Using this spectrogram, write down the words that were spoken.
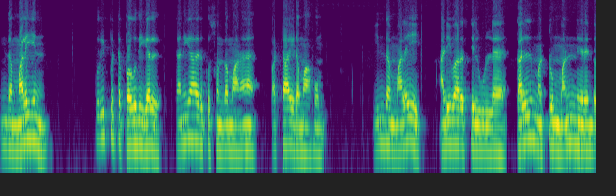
இந்த மலையின் குறிப்பிட்ட பகுதிகள் தனியாருக்கு சொந்தமான பட்டா இடமாகும். இந்த மலை அடிவாரத்தில் உள்ள கல் மற்றும் மண் நிறைந்த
